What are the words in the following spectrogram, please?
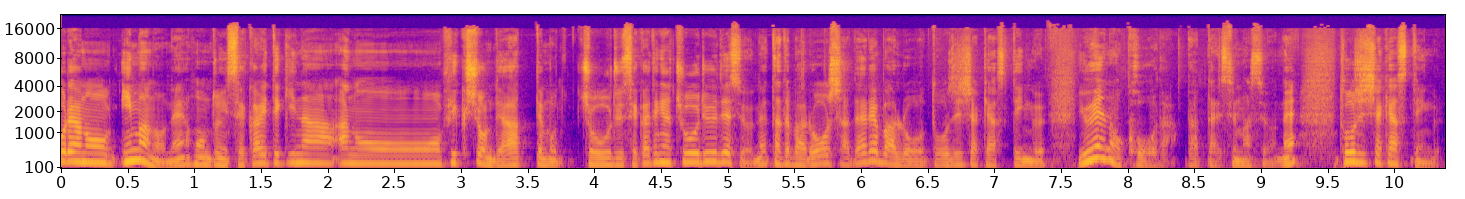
これあの今のね本当に世界的なあのフィクションであっても潮流世界的な潮流ですよね。例えばろう者であればろう当事者キャスティングゆえのコーダだったりしますよね。当事者キャスティング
